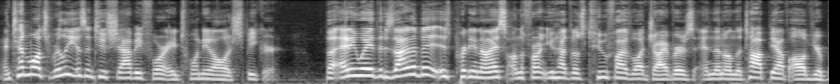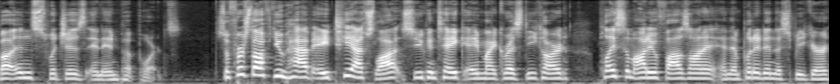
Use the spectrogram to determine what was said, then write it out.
and 10 watts really isn't too shabby for a $20 speaker. But anyway, the design of it is pretty nice. On the front you have those two 5 watt drivers, and then on the top you have all of your buttons, switches, and input ports. So first off, you have a TF slot, so you can take a micro SD card, place some audio files on it, and then put it in the speaker,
